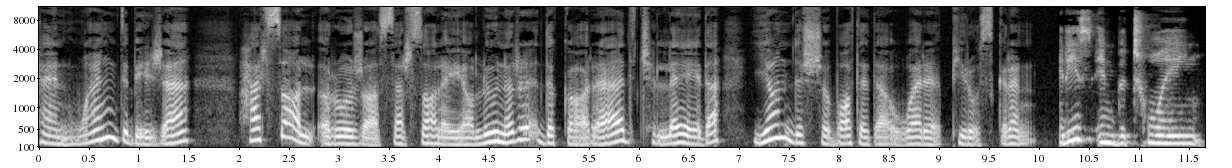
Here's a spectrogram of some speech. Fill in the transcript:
پن وانگ دبیجه هر سال روژا سرسال یا لونر دکارد چله ده یان دشبات ده ور پیروز کرن. It is in between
